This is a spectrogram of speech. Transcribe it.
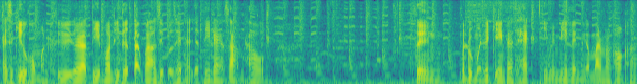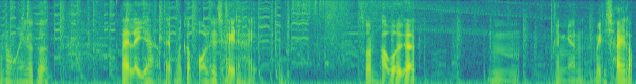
ไอสกิลของมันคือเวลาตีมอนที่เลือดต่ำกว่า 50%เนี่ยจะตีแรง 3 เท่า ซึ่งมันดูเหมือนจะเก่งแต่แท็กที่ไม่มีเล่นกับมันมันค่อนข้างน้อย แล้วก็หลายๆอย่าง แต่มันก็พอเรียนใช้ได้ ส่วน power ก็อืมงั้นๆไม่ได้ใช้หรอก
